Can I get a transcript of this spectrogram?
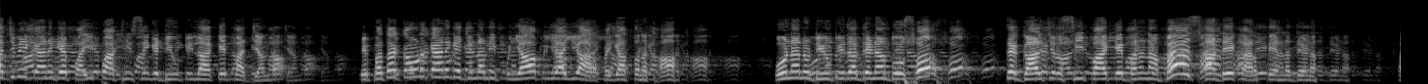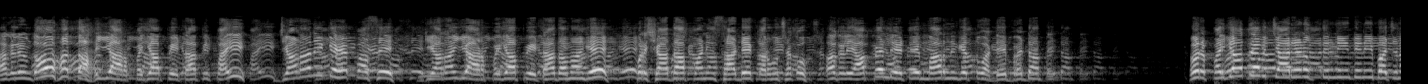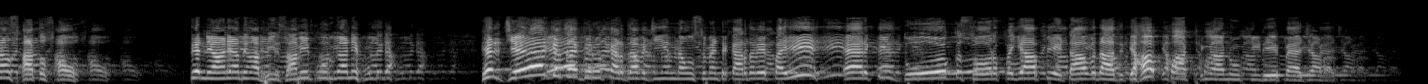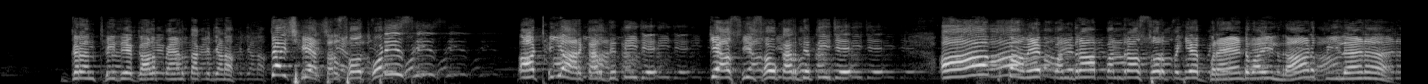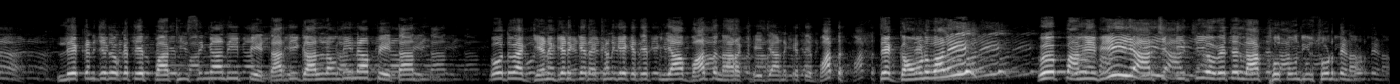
ਅੱਜ ਵੀ ਕਹਿਣਗੇ ਭਾਈ ਪਾਠੀ ਸਿੰਘ ਡਿਊਟੀ ਲਾ ਕੇ ਭੱਜ ਜਾਂਦਾ। ਇਹ ਪਤਾ ਕੌਣ ਕਹਿਣਗੇ ਜਿਨ੍ਹਾਂ ਦੀ 50 50000 ਰੁਪਇਆ ਤਨਖਾਹ? ਉਹਨਾਂ ਨੂੰ ਡਿਊਟੀ ਦਾ ਦੇਣਾ 200 ਤੇ ਗਲ 'ਚ ਰੱਸੀ ਪਾ ਕੇ ਬੰਨਣਾ ਬੈ ਸਾਡੇ ਘਰ ਤਿੰਨ ਦਿਨ। ਅਗਲੇ ਨੂੰ ਦੋ 10000 ਰੁਪਇਆ ਭੇਟਾ ਵੀ ਭਾਈ, ਜਾਣਾ ਨਹੀਂ ਕਿਸੇ ਪਾਸੇ। 11000 ਰੁਪਇਆ ਭੇਟਾ ਦਵਾਂਗੇ। ਪ੍ਰਸ਼ਾਦਾ ਪਾਣੀ ਸਾਡੇ ਘਰੋਂ ਛਕੋ। ਅਗਲੇ ਆਪੇ ਲੇਟੇ ਮਾਰਨਗੇ ਤੁਹਾਡੇ ਬੈੱਡਾਂ ਤੇ। ਔਰ ਰੁਪਈਆ ਤੇ ਵਿਚਾਰਿਆਂ ਨੂੰ ਤਿੰਨੀ ਦਿਨੀ ਬਚਣਾ 700 ਤੇ ਨਿਆਣਿਆਂ ਦੀਆਂ ਫੀਸਾਂ ਵੀ ਪੂਰੀਆਂ ਨਹੀਂ ਹੁੰਦੀਆਂ। ਫਿਰ ਜੇ ਕਿਤੇ ਗੁਰੂ ਘਰ ਦਾ ਵਜ਼ੀਰ ਅਨਾਉਂਸਮੈਂਟ ਕਰ ਦਵੇ ਭਾਈ ਐਰ ਕੀ 200 ਰੁਪਇਆ ਭੇਟਾ ਵਧਾ ਦਿੱਤੇ। ਹਾ ਪਾਠੀਆਂ ਨੂੰ ਕੀੜੇ ਪੈ ਜਾਣ। ਗ੍ਰੰਥੀ ਦੇ ਗਲ ਪੈਣ ਤੱਕ ਜਾਣਾ। ਤੇ 7600 ਥੋੜੀ ਸੀ। 8000 ਕਰ ਦਿੱਤੀ ਜੇ 8100 ਕਰ ਦਿੱਤੀ ਜੇ। ਆਪ ਭਾਵੇਂ 15 1500 ਰੁਪਏ ਬ੍ਰਾਂਡ ਵਾਲੀ ਲਾਣ ਪੀ ਲੈਣ। ਲੇਕਿਨ ਜਦੋਂ ਕਿਤੇ ਪਾਠੀ ਸਿੰਘਾਂ ਦੀ ਭੇਟਾ ਦੀ ਗੱਲ ਆਉਂਦੀ ਨਾ, ਭੇਟਾਂ ਦੀ, ਉਹ ਇਹ ਗਿਣ ਗਿਣ ਕੇ ਰੱਖਣਗੇ, ਕਿਤੇ 50 ਵੱਧ ਨਾ ਰੱਖੇ ਜਾਣ, ਕਿਤੇ ਵੱਧ। ਤੇ ਗਾਉਣ ਵਾਲੀ, ਉਹ ਭਾਵੇਂ 20000 ਚ ਕੀਤੀ ਹੋਵੇ ਤੇ ਲੱਖ ਉਤੋਂ ਦੀ ਸੁੱਟ ਦੇਣਾ।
